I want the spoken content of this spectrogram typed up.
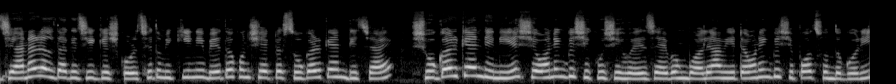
জেনারেল তাকে জিজ্ঞেস করছে, তুমি কি নিবে? তখন সে একটা সুগার ক্যান্ডি চায়। সুগার ক্যান্ডি নিয়ে সে অনেক বেশি খুশি হয়ে যায় এবং বলে, আমি এটা অনেক বেশি পছন্দ করি।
